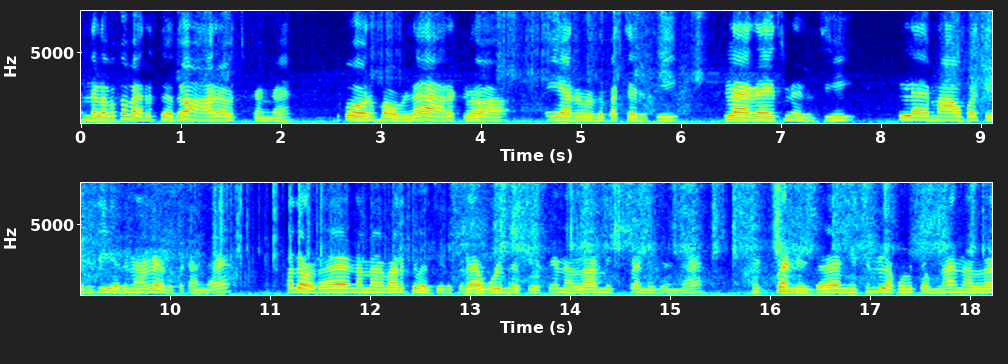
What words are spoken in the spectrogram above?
அந்தளவுக்கு வறுத்ததும் ஆற வச்சுக்கோங்க. இப்போ ஒரு பவுலில் அரை கிலோ இரநூறு பச்சரிசி இல்லை ரேஷன் அரிசி இல்லை மாவு பச்சரிசி எதுனாலும் எடுத்துக்கோங்க. அதோட நம்ம வறுத்து வச்சுருக்கிற உளுந்தை சேர்த்து நல்லா மிக்ஸ் பண்ணிக்கோங்க. மிக்ஸ் பண்ணிவிட்டு மிஷினில் கொடுத்தோம்னா நல்லா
